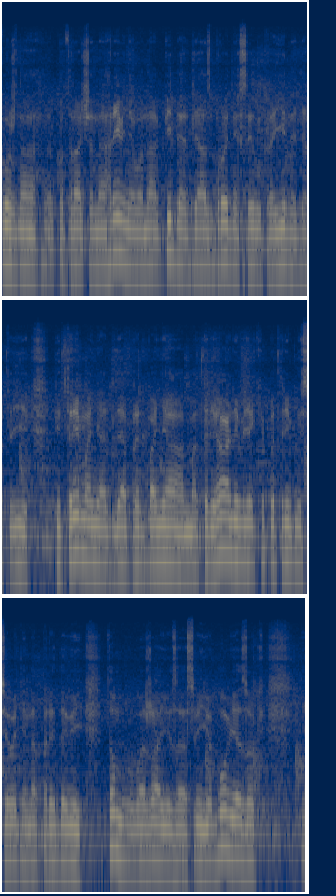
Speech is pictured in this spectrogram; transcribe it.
Кожна потрачена гривня вона піде для збройних сил України, для її підтримання, для придбання матеріалів, які потрібні сьогодні на передовій. Тому вважаю за свій обов'язок е,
